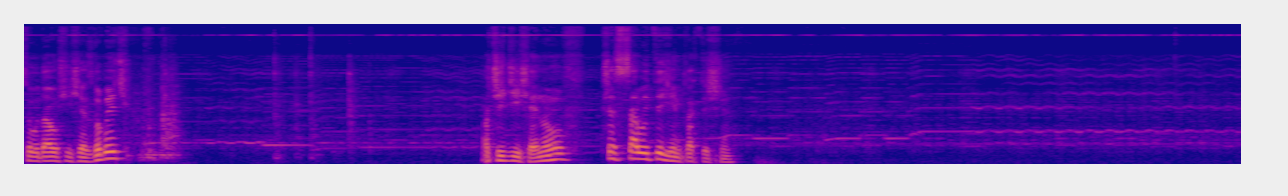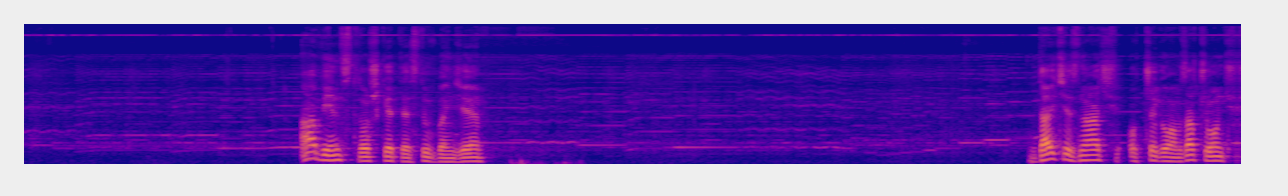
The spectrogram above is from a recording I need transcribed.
co udało się się zdobyć. A czy dzisiaj? No przez cały tydzień praktycznie. A więc troszkę testów będzie. Dajcie znać od czego mam zacząć.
